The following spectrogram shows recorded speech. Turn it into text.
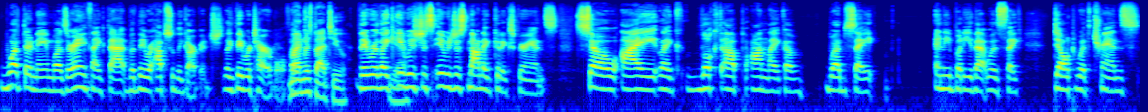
what their name was or anything like that, but they were absolutely garbage. Like they were terrible. Like, Mine was bad too. they were like Yeah. it was just it was just not a good experience so i like looked up on like a website anybody that was like dealt with trans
